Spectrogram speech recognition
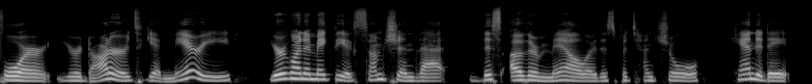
for your daughter to get married you're going to make the assumption that this other male or this potential candidate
